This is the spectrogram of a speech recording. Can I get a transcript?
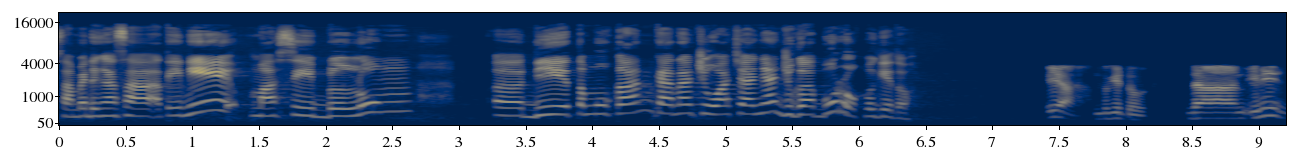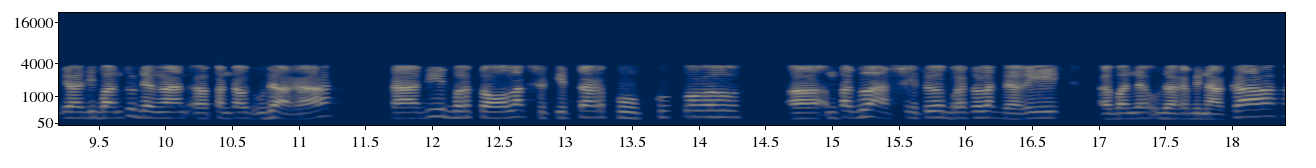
sampai dengan saat ini masih belum uh, ditemukan karena cuacanya juga buruk begitu. Iya, begitu. Dan ini uh, dibantu dengan uh, pantauan udara. Tadi bertolak sekitar pukul uh, 14 itu bertolak dari uh, Bandara Udara Binaka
